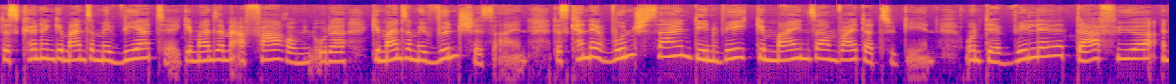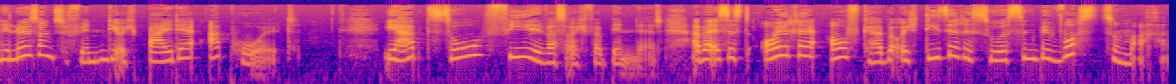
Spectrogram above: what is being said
Das können gemeinsame Werte, gemeinsame Erfahrungen oder gemeinsame Wünsche sein. Das kann der Wunsch sein, den Weg gemeinsam weiterzugehen und der Wille dafür, eine Lösung zu finden, die euch beide abholt. Ihr habt so viel, was euch verbindet, aber es ist eure Aufgabe, euch diese Ressourcen bewusst zu machen.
